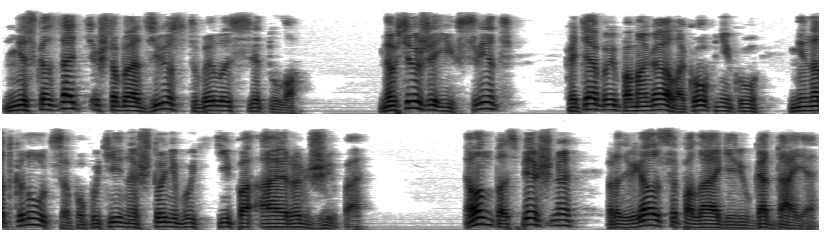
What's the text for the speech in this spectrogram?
Не сказать, чтобы от звезд было светло. Но все же их свет хотя бы помогал окопнику не наткнуться по пути на что-нибудь типа аэроджипа. Он поспешно продвигался по лагерю, гадая,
